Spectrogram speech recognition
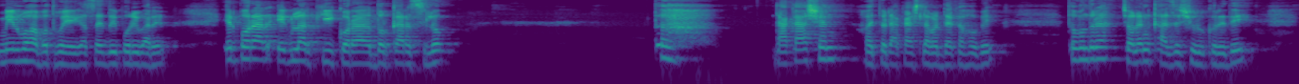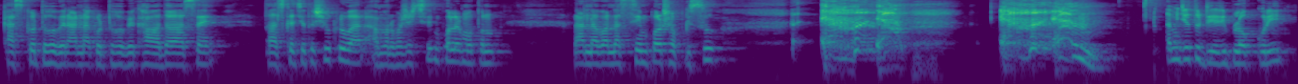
মিল মহাবত হয়ে গেছে দুই পরিবারের। এরপর আর এগুলার কি করা দরকার ছিল? তো, ঢাকা আসেন, হয়তো ঢাকা আসলে আবার দেখা হবে। তো বন্ধুরা, চলেন কাজে শুরু করে দিই। কাজ করতে হবে, রান্না করতে হবে খাওয়া দাওয়া আছে। তো আজকে যেহেতু শুক্রবার, আমার বাসায় সিম্পলের মতন রান্না বান্না সিম্পল সব কিছু আমি যেহেতু ডেলি ব্লগ করি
